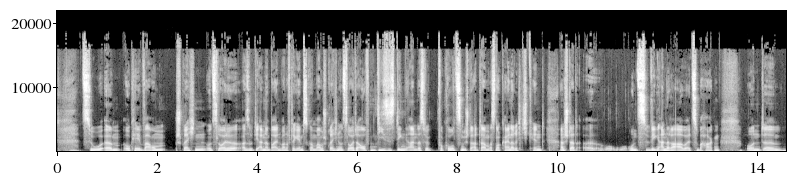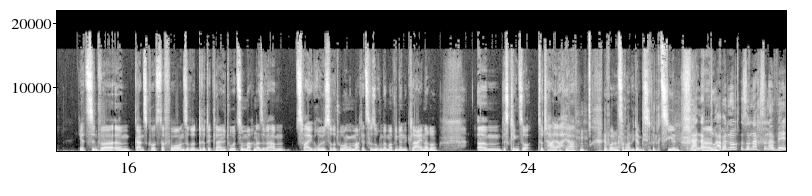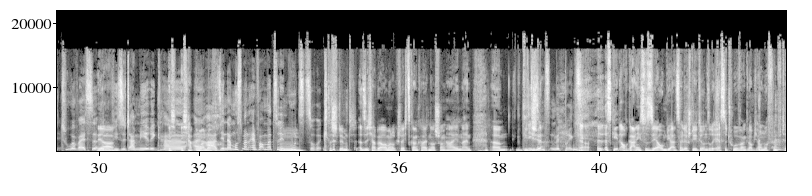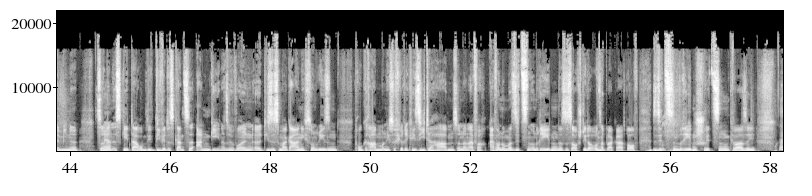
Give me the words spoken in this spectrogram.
zu, ähm, okay, warum sprechen uns Leute, also die anderen beiden waren auf der Gamescom, warum sprechen uns Leute auf dieses Ding an, das wir vor kurzem gestartet haben, was noch keiner richtig kennt, anstatt äh, uns wegen anderer Arbeit zu behaken. Und ähm, Jetzt sind wir ähm, ganz kurz davor, unsere dritte kleine Tour zu machen. Also wir haben zwei größere Touren gemacht. Jetzt versuchen wir mal wieder eine kleinere. Ähm, das klingt so total, ach ja, wir wollen uns doch mal wieder ein bisschen reduzieren. Ja, na, ähm, du, aber nur so nach so einer Welttour, weißt du, ja, irgendwie Südamerika, ich, ich noch, Asien, da muss man einfach auch mal zu den Roots zurück. Das stimmt. Also ich habe ja auch immer noch Geschlechtskrankheiten aus Shanghai. Nein. Ähm, die, die diese, schönsten mitbringen. Ja, es geht auch gar nicht so sehr um die Anzahl der Städte. Unsere erste Tour waren, glaube ich, auch nur fünf Termine, sondern ja. es geht darum, wie, wie wir das Ganze angehen. Also wir wollen äh, dieses Mal gar nicht so ein Riesenprogramm und nicht so viel Requisite haben, sondern einfach, einfach nur mal sitzen und reden. Das ist auch, steht auch unser Plakat drauf. Sitzen, reden, schwitzen quasi.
